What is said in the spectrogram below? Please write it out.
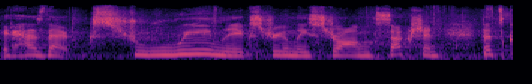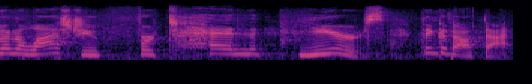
It has that extremely, extremely strong suction that's gonna last you for 10 years. Think about that.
